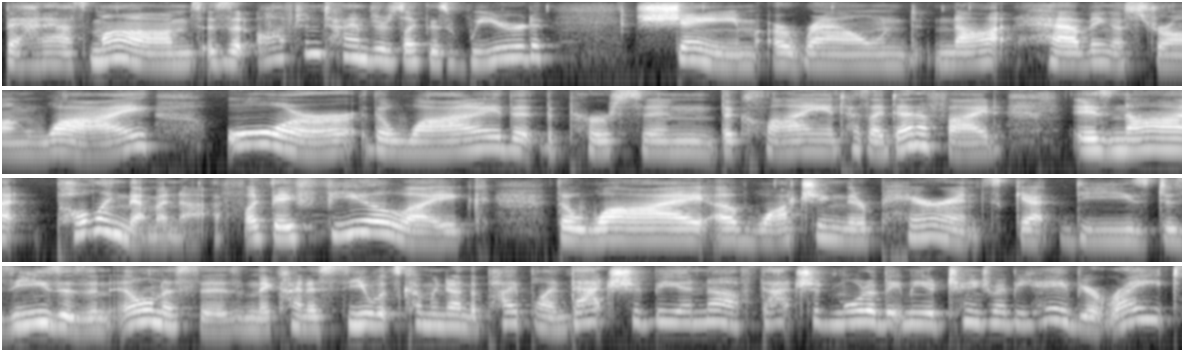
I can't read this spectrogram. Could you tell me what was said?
badass moms is that oftentimes there's like this weird shame around not having a strong why or the why that the person, the client has identified is not pulling them enough. Like they feel like the why of watching their parents get these diseases and illnesses and they kind of see what's coming down the pipeline. That should be enough. That should motivate me to change my behavior, right?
